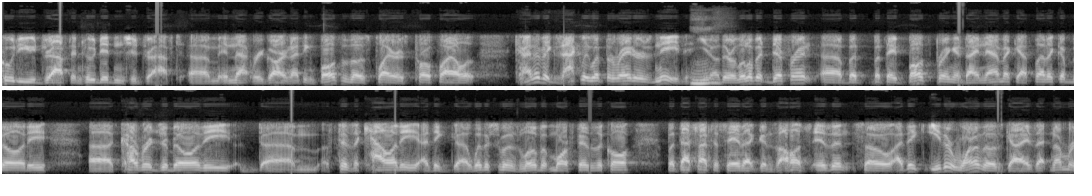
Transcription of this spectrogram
who do you draft and who didn't you draft um, in that regard. And I think both of those players profile kind of exactly what the Raiders need. Mm-hmm. You know, they're a little bit different, uh, but but they both bring a dynamic athletic ability, uh, coverage ability, um, physicality. I think uh, Witherspoon is a little bit more physical, but that's not to say that Gonzalez isn't. So I think either one of those guys at number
